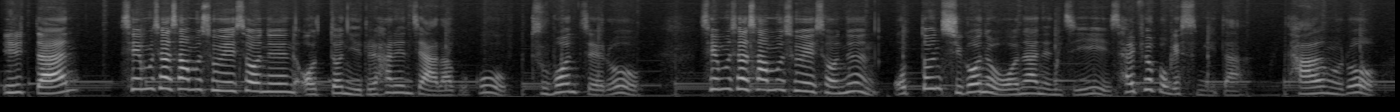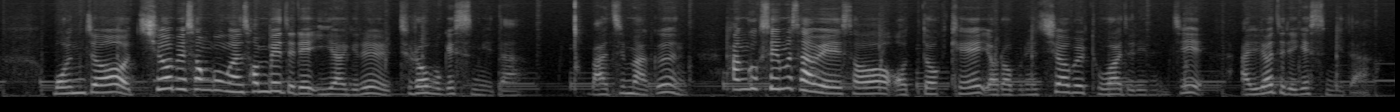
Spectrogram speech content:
일단 세무사 사무소에서는 어떤 일을 하는지 알아보고 두 번째로 세무사 사무소에서는 어떤 직원을 원하는지 살펴보겠습니다. 다음으로 먼저 취업에 성공한 선배들의 이야기를 들어보겠습니다. 마지막은 한국 세무사회에서 어떻게 여러분의 취업을 도와드리는지 알려드리겠습니다.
